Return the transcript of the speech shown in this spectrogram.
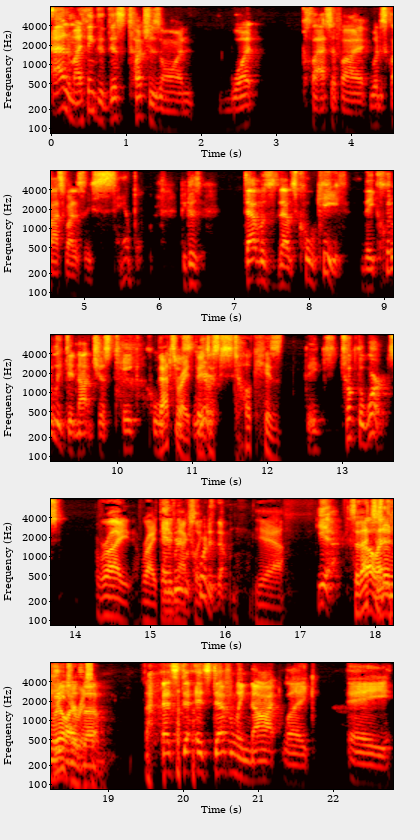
adam i think that this touches on what classify what is classified as a sample because that was that was Kool Keith they clearly did not just take cool that's Keith's right. They lyrics. just took his they took the words right, right. They and didn't actually. re-recorded them Yeah. yeah So that's Oh, I just didn't realize that. plagiarism. that's de- it's definitely not like a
